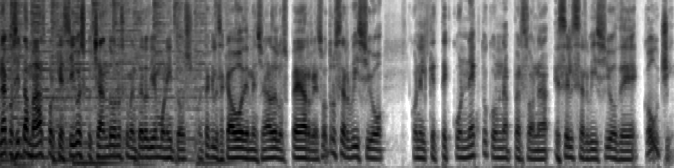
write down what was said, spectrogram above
Una cosita más porque sigo escuchando unos comentarios bien bonitos. Ahorita que les acabo de mencionar de los PRs. Otro servicio con el que te conecto con una persona es el servicio de coaching.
